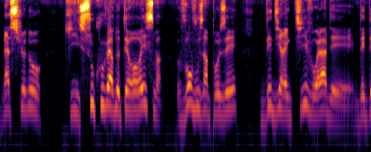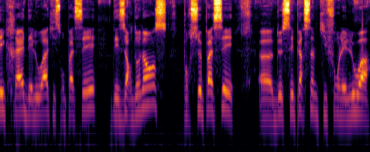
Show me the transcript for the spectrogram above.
nationaux, qui, sous couvert de terrorisme, vont vous imposer des directives, voilà, des, décrets, des lois qui sont passées, des ordonnances, pour se passer euh, de ces personnes qui font les lois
